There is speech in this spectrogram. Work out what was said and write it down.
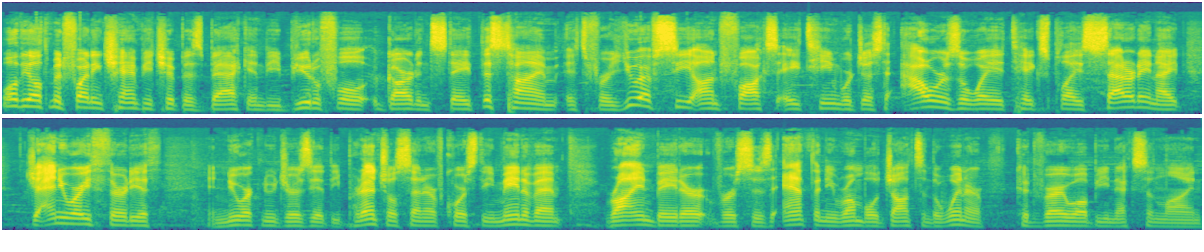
Well, the Ultimate Fighting Championship is back in the beautiful Garden State. This time it's for UFC on Fox 18. We're just hours away. It takes place Saturday night, January 30th in Newark, New Jersey at the Prudential Center. Of course, the main event, Ryan Bader versus Anthony Rumble Johnson. The winner could very well be next in line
